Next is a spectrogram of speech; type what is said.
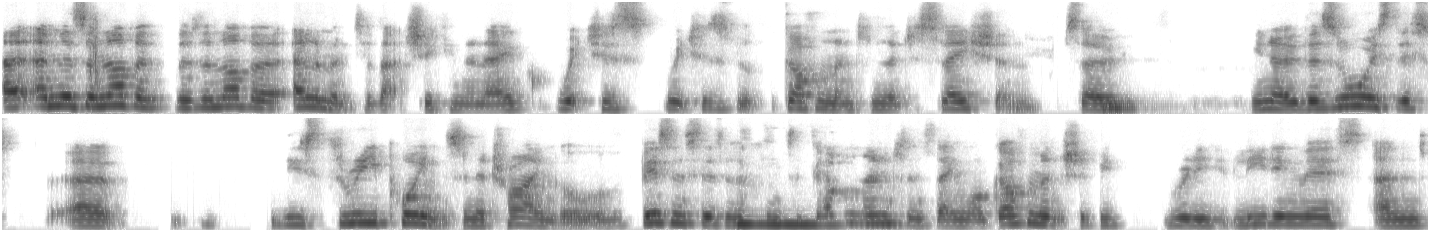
And there's another there's another element to that chicken and egg, which is which is government and legislation. So, mm. you know, there's always this uh, these three points in a triangle of businesses looking mm-hmm. to government and saying, well, government should be really leading this, and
